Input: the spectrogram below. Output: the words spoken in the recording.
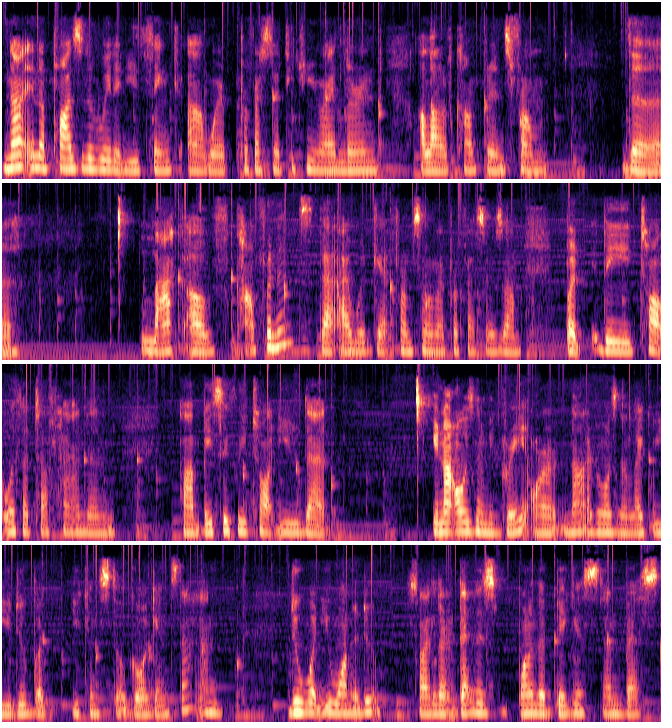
not in a positive way that you think, uh, where professors are teaching you. I learned a lot of confidence from the lack of confidence that I would get from some of my professors. Um, but they taught with a tough hand and uh, basically taught you that you're not always going to be great or not everyone's going to like what you do but you can still go against that and do what you want to do so i learned that is one of the biggest and best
